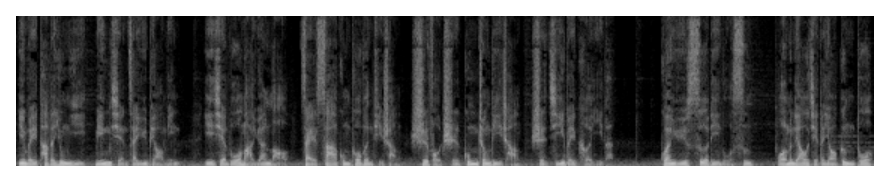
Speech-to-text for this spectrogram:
因为他的用意明显在于表明一些罗马元老在萨贡托问题上是否持公正立场是极为可疑的。关于色利努斯，我们了解的要更多。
